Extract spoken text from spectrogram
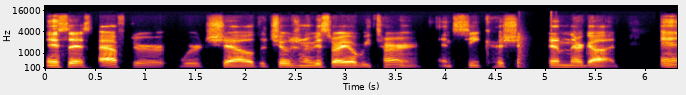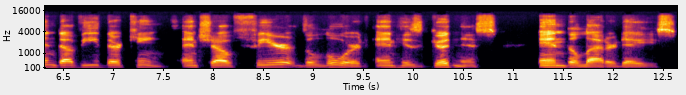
And it says, Afterward shall the children of Israel return and seek Hashem their God and David their king, and shall fear the Lord and his goodness in the latter days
